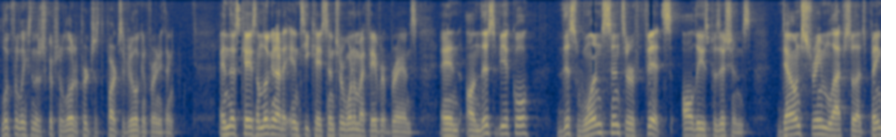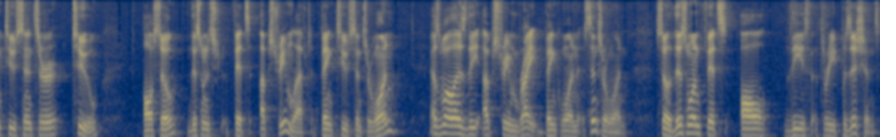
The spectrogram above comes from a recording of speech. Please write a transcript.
look for links in the description below to purchase the parts if you're looking for anything. In this case, I'm looking at an NTK sensor, one of my favorite brands. And on this vehicle, this one sensor fits all these positions downstream left, so that's bank 2 sensor 2. Also, this one fits upstream left, bank 2 sensor 1, as well as the upstream right, bank 1 sensor 1. So this one fits all these three positions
